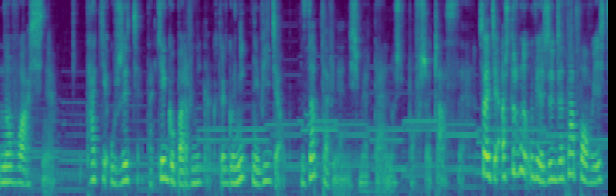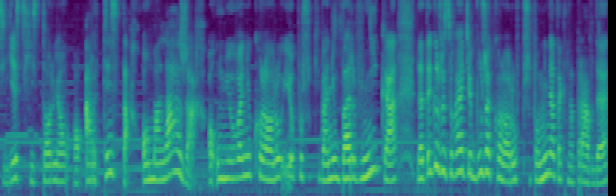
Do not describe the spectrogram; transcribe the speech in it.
No właśnie, takie użycie takiego barwnika, którego nikt nie widział, zapewnia nieśmiertelność po wsze czasy. Słuchajcie, aż trudno uwierzyć, że ta powieść jest historią o artystach, o malarzach, o umiłowaniu koloru i o poszukiwaniu barwnika, dlatego że słuchajcie, Burza Kolorów przypomina tak naprawdę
